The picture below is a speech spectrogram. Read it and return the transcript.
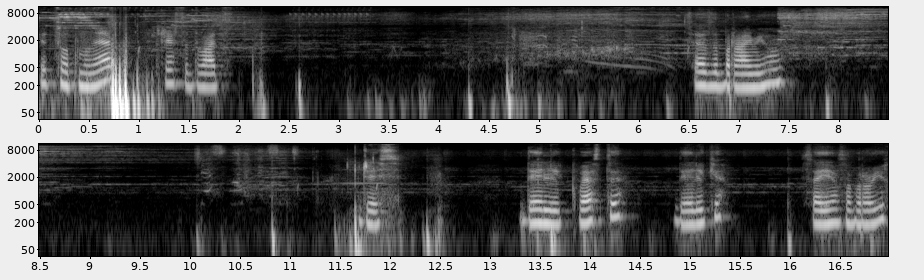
500 монет, 320. Все, забираємо його. Джесі. Делі квести. Деліки. Все, я забрав їх.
